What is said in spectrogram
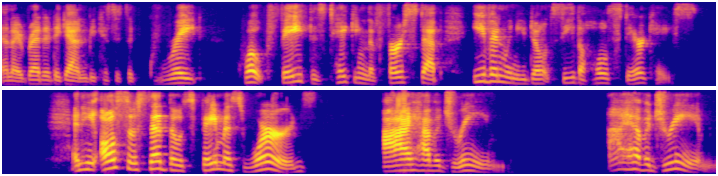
and I read it again because it's a great quote. Faith is taking the first step even when you don't see the whole staircase. And he also said those famous words, I have a dream. I have a dream.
